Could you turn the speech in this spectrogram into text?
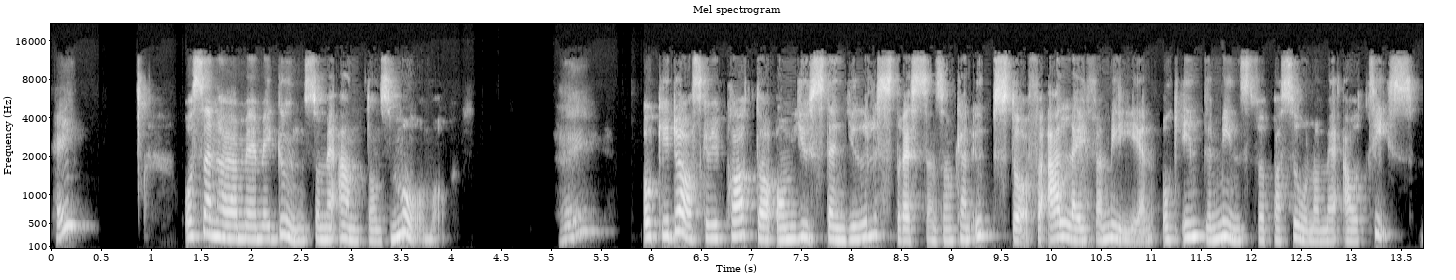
Hej! Och sen har jag med mig Gun som är Antons mormor. Hej! Och idag ska vi prata om just den julstressen som kan uppstå för alla i familjen och inte minst för personer med autism.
